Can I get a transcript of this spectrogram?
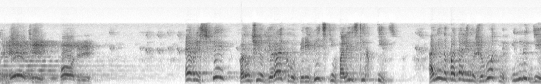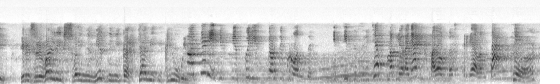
Третий подвиг. Эврисфей поручил Гераклу перебить стимфалийских птиц. Они нападали на животных и на людей и разрывали их своими медными когтями и клювами. А птиц были из твердой бронзы, и птицы, взлетев, могли ронять их подобно стрелам, так? Так,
